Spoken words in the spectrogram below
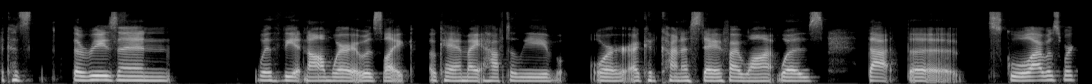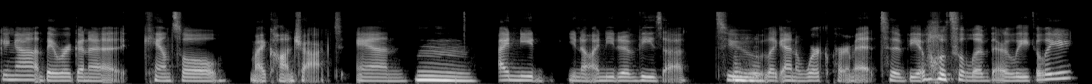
because the reason with Vietnam where it was like, okay, I might have to leave or I could kind of stay if I want was that the school I was working at, they were going to cancel my contract and mm. I need, you know, I needed a visa to mm-hmm. like and a work permit to be able to live there legally.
